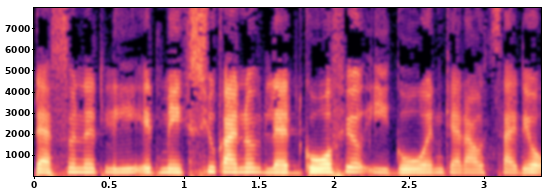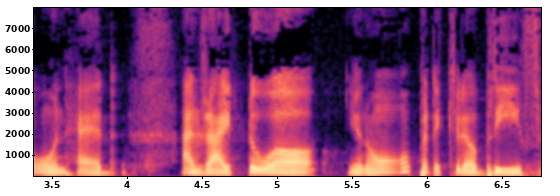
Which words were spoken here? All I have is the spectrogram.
definitely it makes you kind of let go of your ego and get outside your own head and write to a you know particular brief.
